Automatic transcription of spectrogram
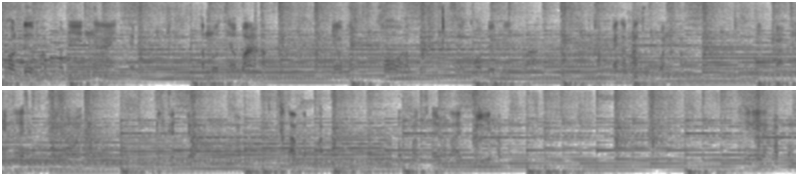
ท่อเดิมครับพอดีง่ายแต่ตำรวจแถวบ้านครับเดี๋ยวจะท่อครับเสียท่อเดิมดีกว่าขับไปทำงานทุกวันครับมีการเทนเล็กๆน้อยๆครับมีกระจกครับตามสภาพรถมันใช้มาหลายปีครับแค่นี้นะครับผม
